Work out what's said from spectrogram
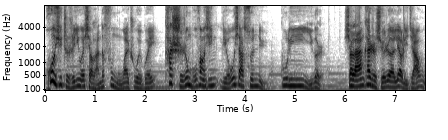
或许只是因为小兰的父母外出未归，他始终不放心留下孙女孤零零一个人。小兰开始学着料理家务，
